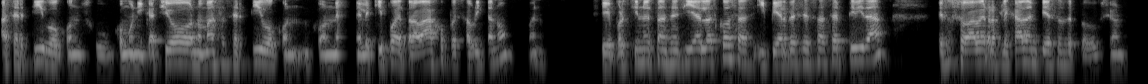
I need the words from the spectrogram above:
asertivo con su comunicación o más asertivo con, con el equipo de trabajo, pues ahorita no. Bueno, si por sí no están sencillas las cosas y pierdes esa asertividad, eso se va a ver reflejado en piezas de producción.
